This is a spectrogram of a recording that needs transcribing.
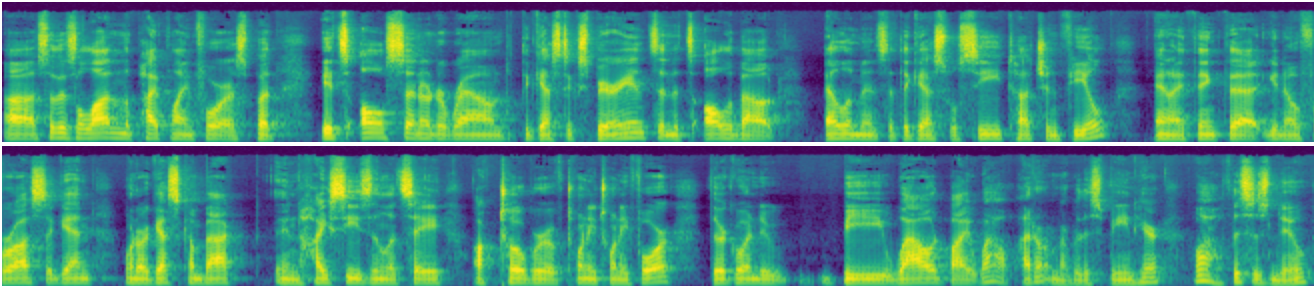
uh, so there's a lot in the pipeline for us, but it's all centered around the guest experience, and it's all about elements that the guests will see, touch, and feel. And I think that you know for us again, when our guests come back in high season, let's say October of 2024, they're going to be wowed by, wow, I don't remember this being here. Wow, this is new.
